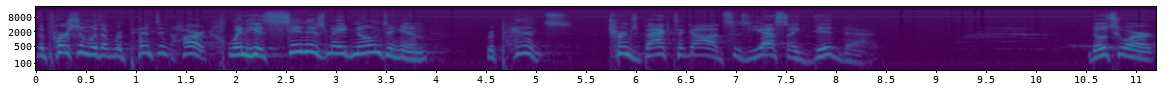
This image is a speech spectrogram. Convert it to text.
The person with a repentant heart, when his sin is made known to him, repents, turns back to God, says, Yes, I did that. Those who are,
